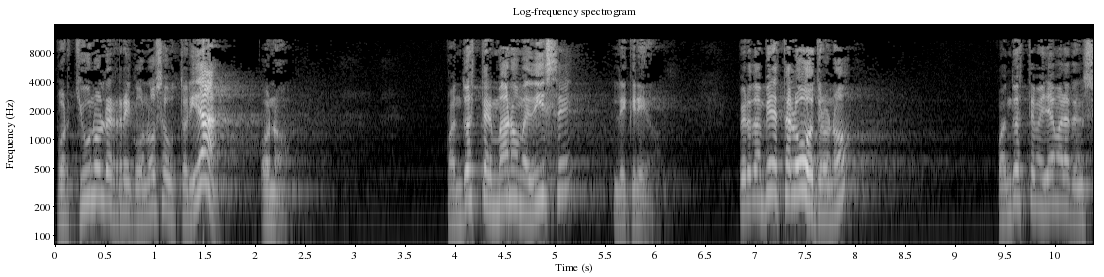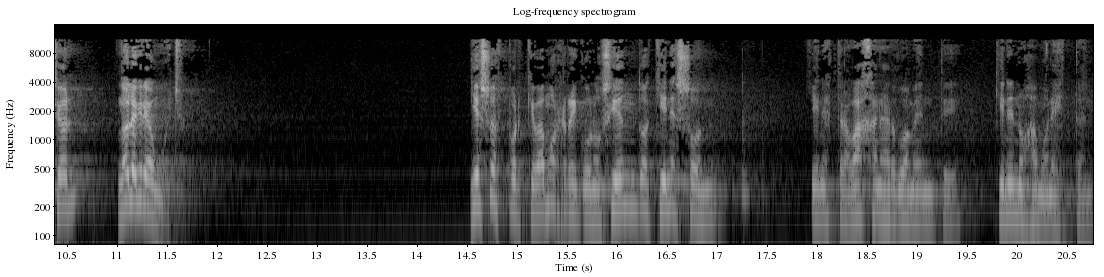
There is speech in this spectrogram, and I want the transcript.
Porque uno le reconoce autoridad, ¿o no? Cuando este hermano me dice, le creo. Pero también está lo otro, ¿no? Cuando este me llama la atención, no le creo mucho. Y eso es porque vamos reconociendo a quienes son, quienes trabajan arduamente, quienes nos amonestan,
